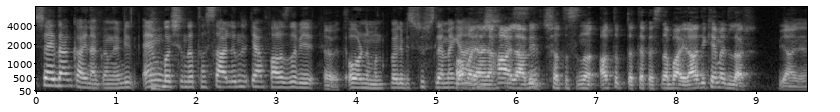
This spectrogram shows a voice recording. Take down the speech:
şeyden kaynaklanıyor. Bir en başında tasarlanırken fazla bir Evet. ornament, böyle bir süsleme gelmiş. Ama yani hala bir çatısını atıp da tepesine bayrağı dikemediler. Yani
